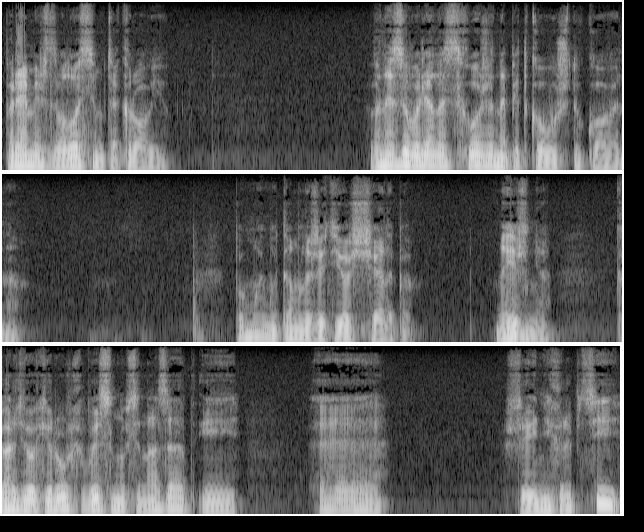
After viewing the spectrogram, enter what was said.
Переміж з волоссям та кров'ю. Внизу валялась схожа на підкову штуковина. По-моєму, там лежить його щелепа. Нижня. Кардіохірург висунувся назад і. Е. Шийні хребці,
